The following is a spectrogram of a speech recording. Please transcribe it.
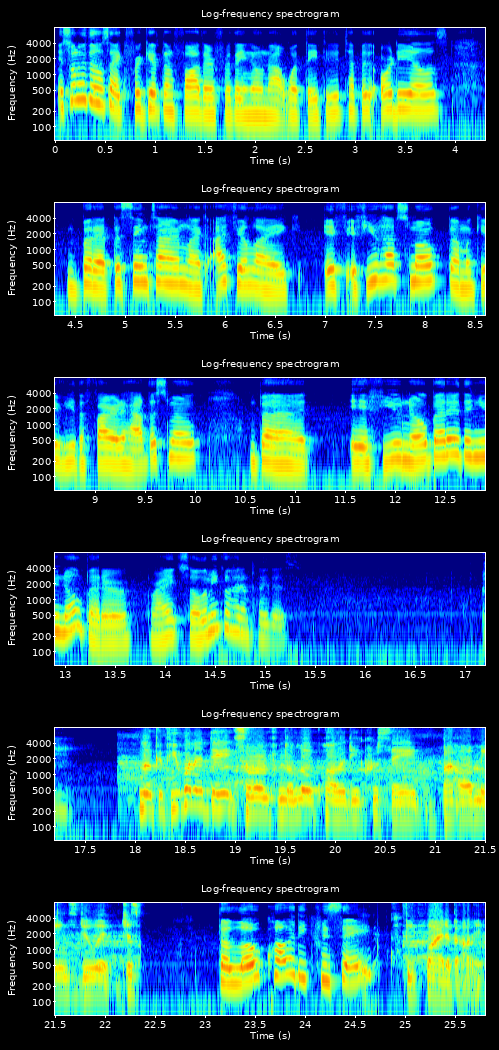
it's one of those like forgive them, Father, for they know not what they do type of ordeals. But at the same time, like I feel like if if you have smoke, then I'm gonna give you the fire to have the smoke. But if you know better, then you know better, right? So let me go ahead and play this. Look, if you want to date someone from the low quality crusade, by all means do it. Just the low quality crusade? Be quiet about it.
